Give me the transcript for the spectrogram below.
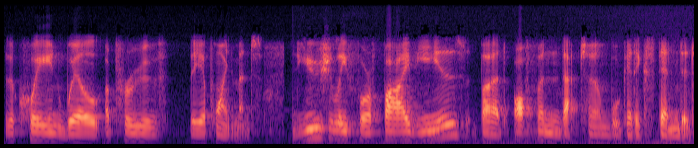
the Queen will approve the appointment. Usually for five years, but often that term will get extended.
